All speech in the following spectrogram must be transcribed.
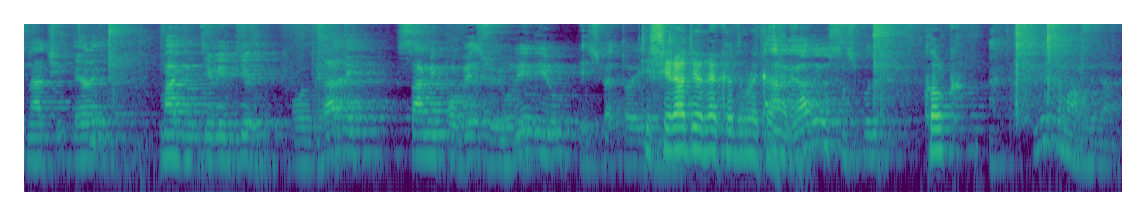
znači magnetni ventil odrade, sami povezuju liniju i sve to ide. Ti si radio nekad u mlekaru. A, radio sam spod... Koliko? Nisam malo dana.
